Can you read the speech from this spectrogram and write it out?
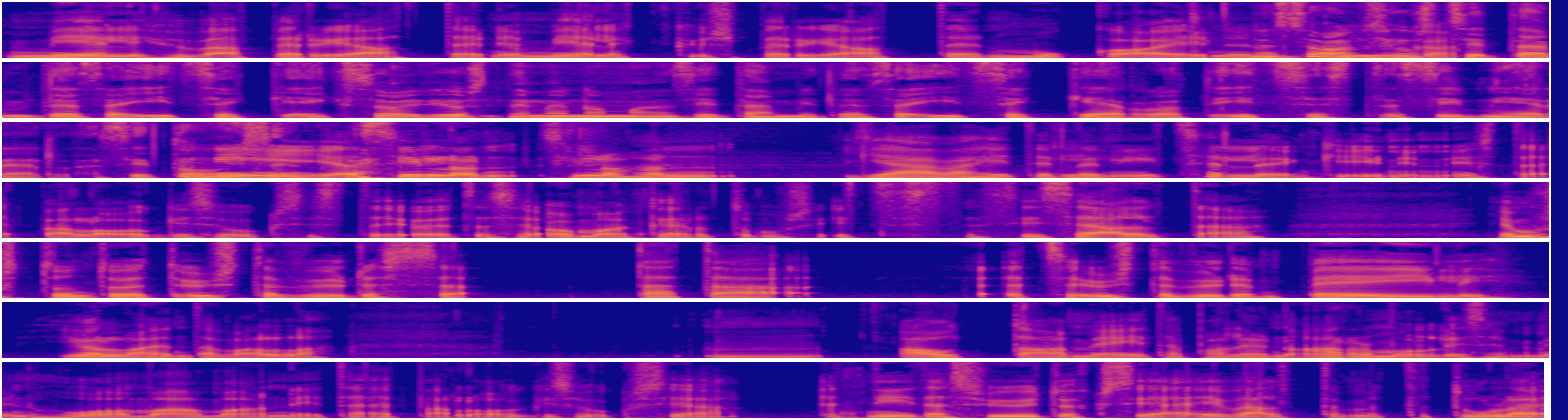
mielihyvä periaatteen ja mielekkyysperiaatteen mukainen. No se on koska... just sitä, mitä sä itse, eikö se ole just nimenomaan sitä, mitä sä itse kerrot itsestäsi mielelläsi toiselle? Niin, ja silloin, silloinhan jää vähitellen itselleen kiinni niistä epäloogisuuksista, joita se oma kertomus itsestä sisältää. Ja musta tuntuu, että ystävyydessä tätä että se ystävyyden peili jollain tavalla mm, auttaa meitä paljon armollisemmin huomaamaan niitä epäloogisuuksia, että niitä syytöksiä ei välttämättä tule,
